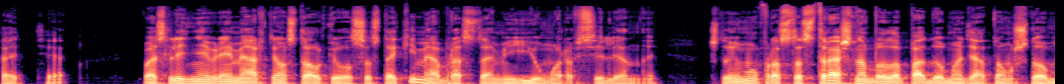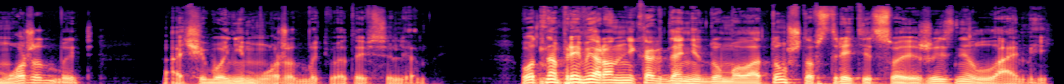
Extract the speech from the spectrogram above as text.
Хотя в последнее время Артем сталкивался с такими образцами юмора Вселенной, что ему просто страшно было подумать о том, что может быть, а чего не может быть в этой Вселенной. Вот, например, он никогда не думал о том, что встретит в своей жизни ламий.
